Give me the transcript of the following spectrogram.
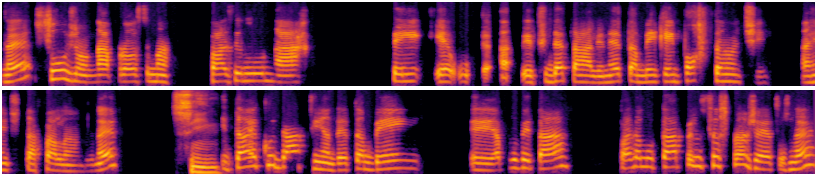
né? Surjam na próxima fase lunar. Tem é, esse detalhe, né? Também que é importante a gente estar tá falando, né? Sim. Então é cuidar, sim, André, também é, aproveitar para lutar pelos seus projetos, né?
